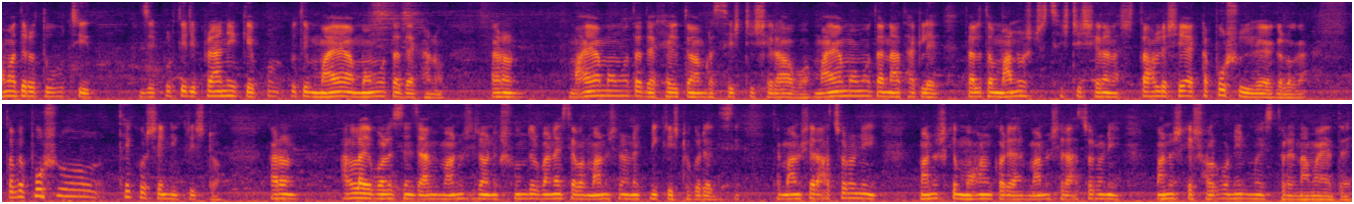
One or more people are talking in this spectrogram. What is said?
আমাদেরও তো উচিত যে প্রতিটি প্রাণীকে প্রতি মায়া, মমতা দেখানো। কারণ মায়া, মমতা দেখাই তো আমরা সৃষ্টি সেরা হব। মায়া, মমতা না থাকলে তাহলে তো মানুষ সৃষ্টি সেরা না। তাহলে সে একটা পশুই হয়ে গেল গা। তবে পশু থেকেও সে নিকৃষ্ট। কারণ আল্লাহ বলেছেন যে, আমি মানুষের অনেক সুন্দর বানাইছি, আবার মানুষের অনেক নিকৃষ্ট করে দিছি। তাই মানুষের আচরণই মানুষকে মহান করে, আর মানুষের আচরণই মানুষকে সর্বনিম্ন স্তরে নামায়া দেয়।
